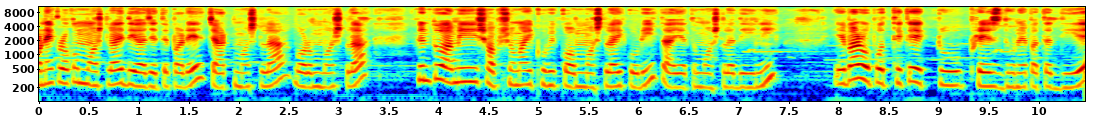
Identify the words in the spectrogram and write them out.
অনেক রকম মশলাই দেওয়া যেতে পারে, চাট মশলা, গরম মশলা, কিন্তু আমি সব সময় খুবই কম মশলাই করি, তাই এত মশলা দিইনি। এবার ওপর থেকে একটু ফ্রেশ ধনে পাতা দিয়ে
